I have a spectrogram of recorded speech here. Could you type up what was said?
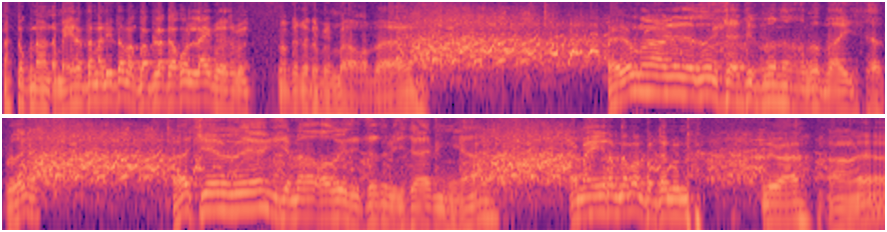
antok na, mahirap naman dito, magbablog ako live. Sabi, maganda gabi mga kababayan. Ayun nga, ako sa ating mga kababayan sa Bro. At syempre, siya makakawin dito sa bisanin niya. Ay, mahirap naman pag ganun. Di ba? Ah, eh,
